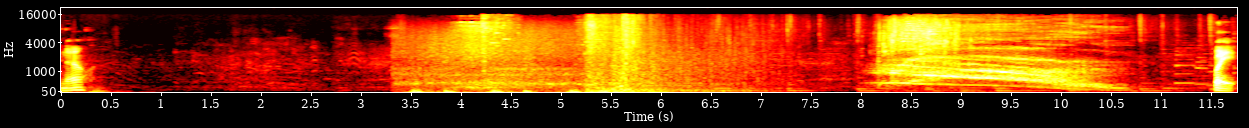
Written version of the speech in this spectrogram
Now. Wait.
